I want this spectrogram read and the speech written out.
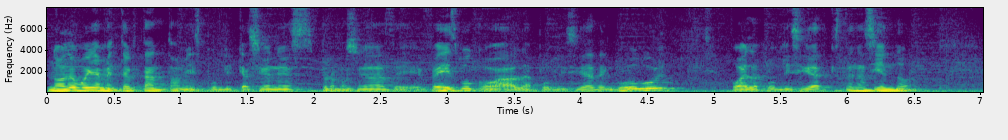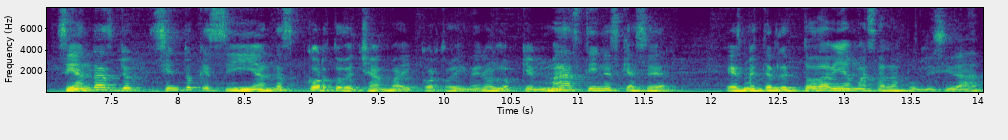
no le voy a meter tanto a mis publicaciones promocionadas de Facebook o a la publicidad en Google o a la publicidad que estén haciendo. Si andas, yo siento que si andas corto de chamba y corto de dinero, lo que más tienes que hacer es meterle todavía más a la publicidad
